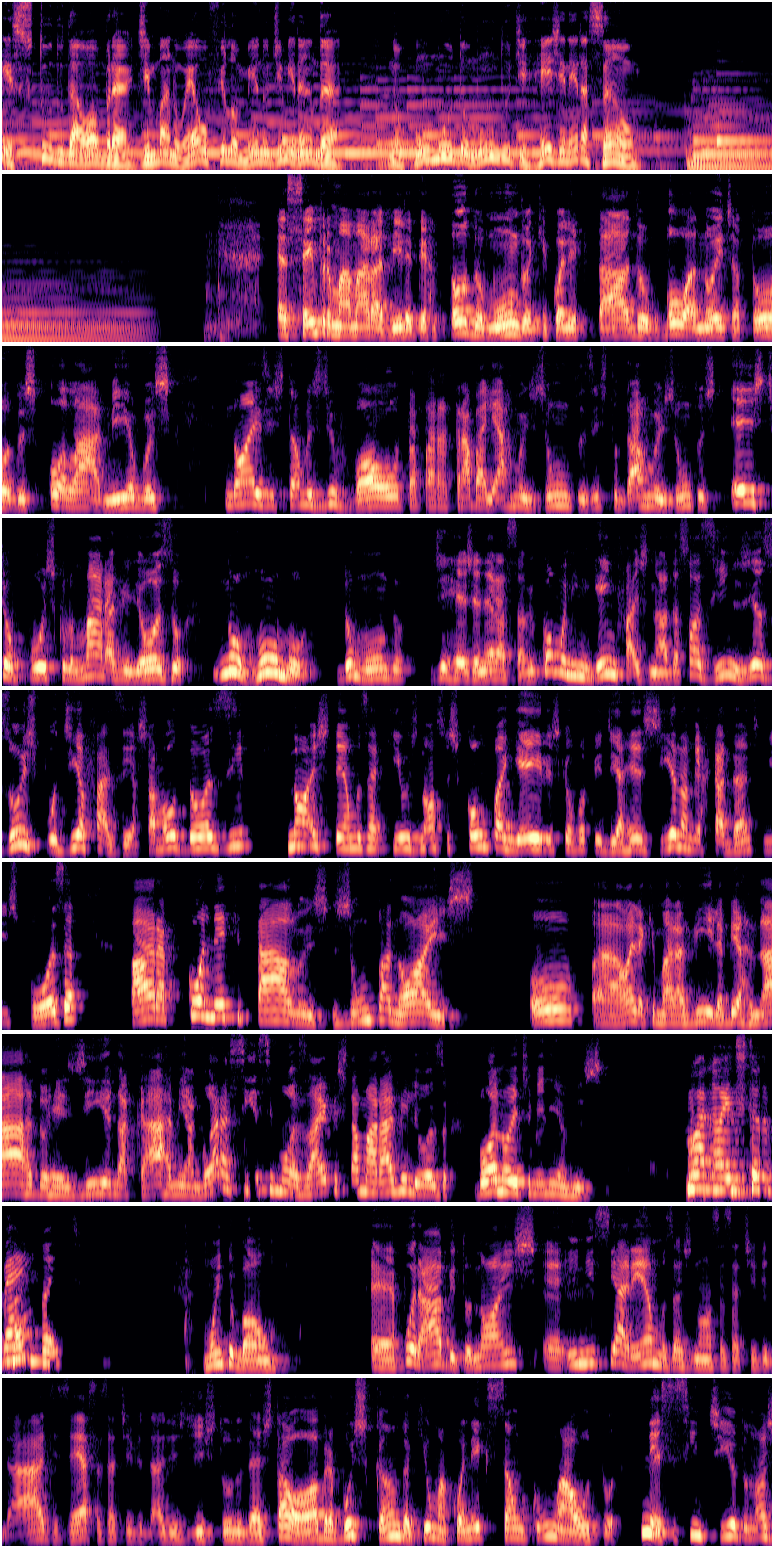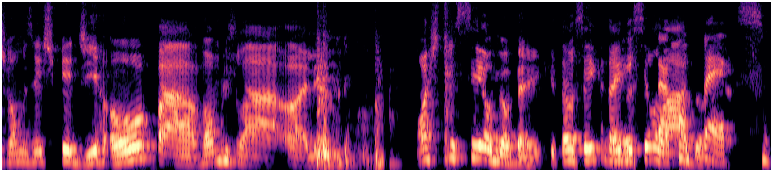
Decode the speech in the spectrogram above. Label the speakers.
Speaker 1: Estudo da obra de Manuel Filomeno de Miranda, no rumo do mundo de regeneração.
Speaker 2: É sempre uma maravilha ter todo mundo aqui conectado. Boa noite a todos. Olá, amigos. Nós estamos de volta para trabalharmos juntos, estudarmos juntos este opúsculo maravilhoso no rumo do mundo de regeneração. E como ninguém faz nada sozinho, Jesus podia fazer, chamou 12. Nós temos aqui os nossos companheiros, que eu vou pedir a Regina Mercadante, minha esposa, para conectá-los junto a nós. Opa, olha que maravilha! Bernardo, Regina, Carmen, agora sim esse mosaico está maravilhoso. Boa noite, meninos.
Speaker 3: Boa noite, tudo bem? Boa noite.
Speaker 2: Muito bom é, por hábito, nós é, iniciaremos as nossas atividades, essas atividades de estudo desta obra, buscando aqui uma conexão com o alto. Nesse sentido, nós vamos expedir. Opa, vamos lá, olha. Mostre o seu, meu bem, que eu sei que está aí do seu tá lado.
Speaker 3: Complexo.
